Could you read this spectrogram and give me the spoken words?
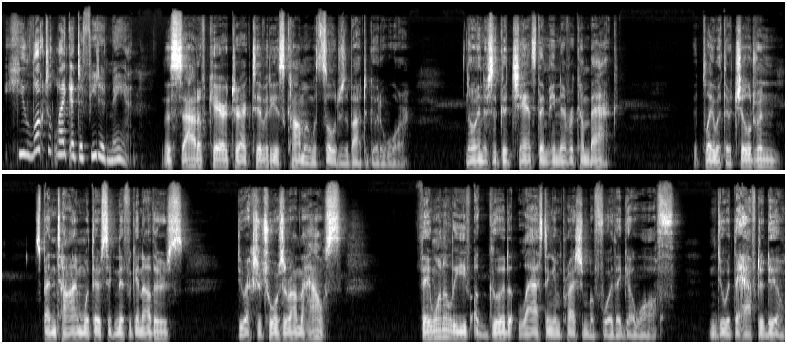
he looked like a defeated man. This out of character activity is common with soldiers about to go to war, knowing there's a good chance they may never come back. They play with their children, spend time with their significant others, do extra chores around the house. They want to leave a good, lasting impression before they go off and do what they have to do.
